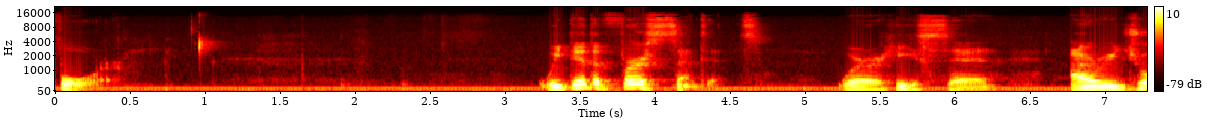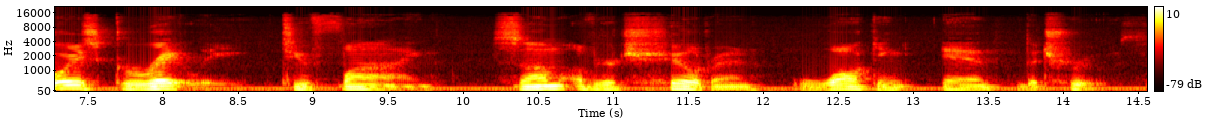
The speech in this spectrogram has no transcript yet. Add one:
four. We did the first sentence where he said, I rejoice greatly to find some of your children walking in the truth.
